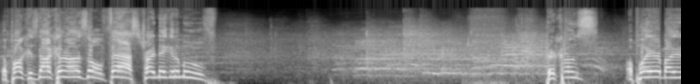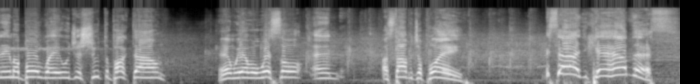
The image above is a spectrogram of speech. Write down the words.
The puck is not coming out of the zone. Fast. Tried making a move. Here comes a player by the name of Boldway who just shoot the puck down. And we have a whistle and a stoppage of play. I said you can't have this.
